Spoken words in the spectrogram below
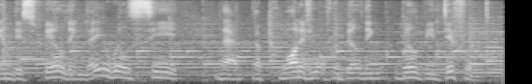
in this building. They will see that the quality of the building will be different.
